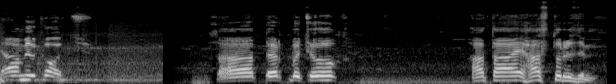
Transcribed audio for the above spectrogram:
Kamil Koç. Saat dört buçuk. Hatay Has Turizm.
